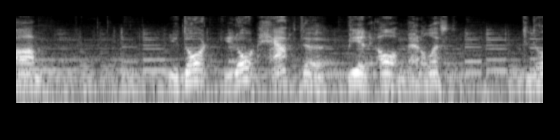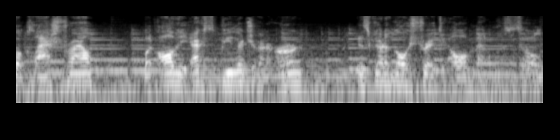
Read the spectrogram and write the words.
Um, you don't you don't have to be an elementalist to do a class trial, but all the XP that you're gonna earn is gonna go straight to elementalist. So,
